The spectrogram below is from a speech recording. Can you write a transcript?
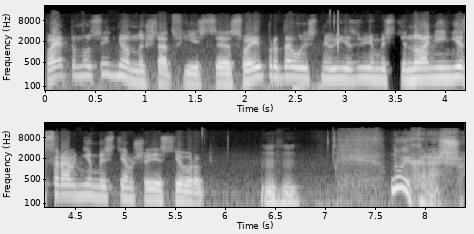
Поэтому у Соединенных Штатов есть э, свои продовольственные уязвимости, но они несравнимы с тем, что есть в Европе. Угу. Ну и хорошо.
